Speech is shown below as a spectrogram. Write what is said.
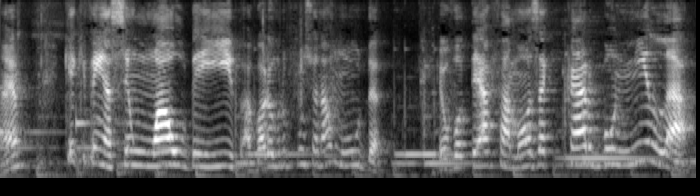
né? O que, que vem a ser um aldeído? Agora o grupo funcional muda. Eu vou ter a famosa carbonila,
